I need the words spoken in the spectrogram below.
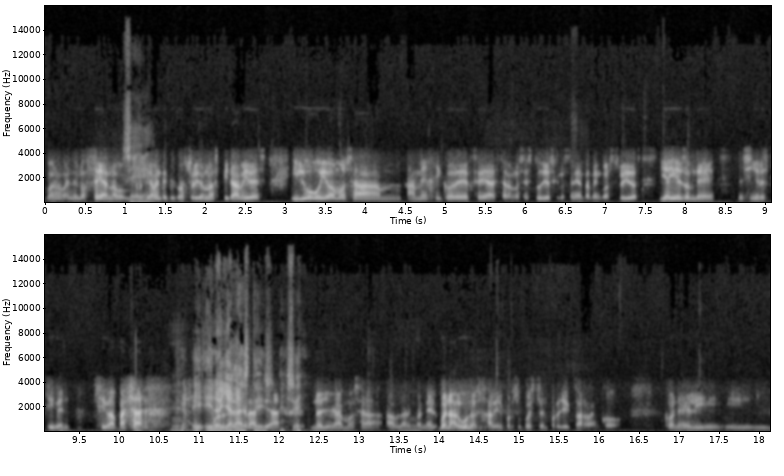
bueno, en el océano Sí. prácticamente, que construyeron unas pirámides, y luego íbamos a, a México DF a estar en los estudios, que los tenían también construidos, y ahí es donde el señor Steven se iba a pasar. Y, y no llegasteis. Sí. no llegamos a, a hablar con él. Bueno, algunos, Javier, por supuesto, el proyecto arrancó con él y, y-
